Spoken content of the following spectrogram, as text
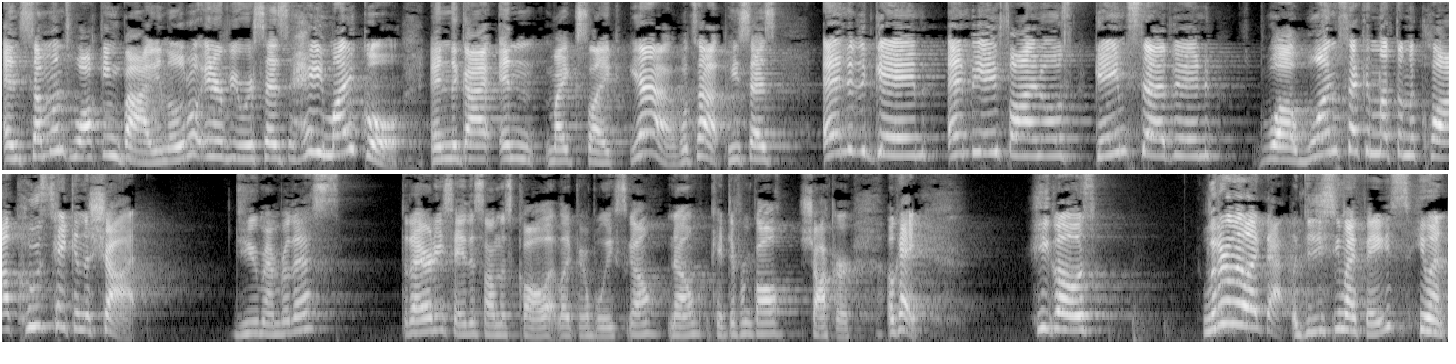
and someone's walking by, and the little interviewer says, Hey, Michael. And the guy, and Mike's like, Yeah, what's up? He says, End of the game, NBA Finals, game seven, well, one second left on the clock. Who's taking the shot? Do you remember this? Did I already say this on this call at like a couple weeks ago? No? Okay, different call. Shocker. Okay. He goes, literally like that. Like, did you see my face? He went,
